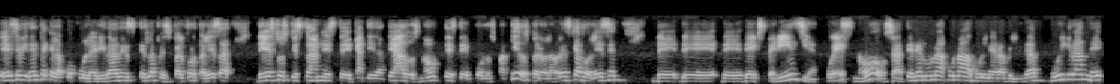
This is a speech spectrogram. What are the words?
es evidente que la popularidad es, la principal fortaleza de estos que están este, candidateados, ¿no? Este, por los partidos, pero la verdad es que adolecen de, de, de, experiencia, pues, ¿no? O sea, tienen una, una vulnerabilidad muy grande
